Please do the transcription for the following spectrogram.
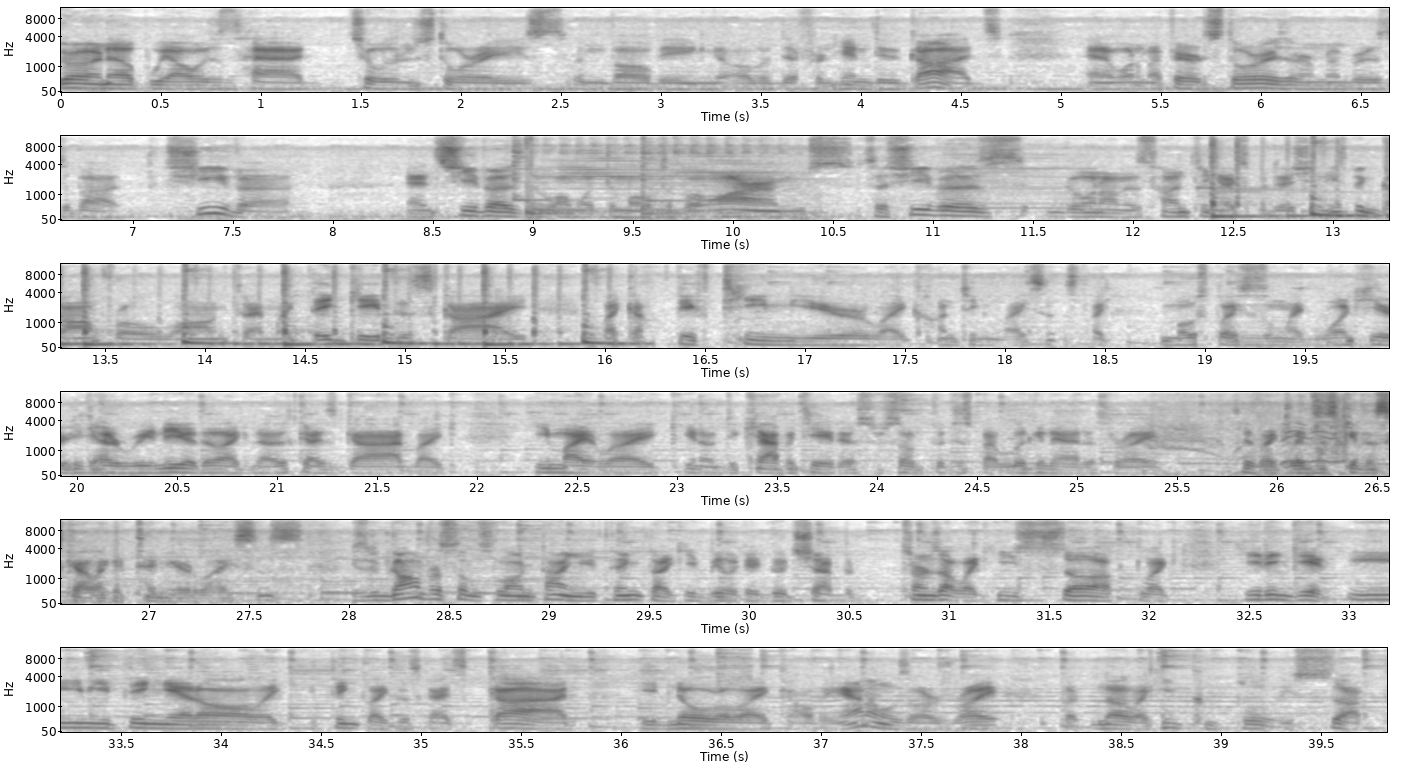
growing up, we always had children's stories involving all the different Hindu gods. And one of my favorite stories I remember is about Shiva. And Shiva is the one with the multiple arms. So Shiva's going on this hunting expedition. He's been gone for a long time. Like they gave this guy like a 15 year like hunting license. Like most places in like one year he got to renew. They're like, no, this guy's God. Like he might like, you know, decapitate us or something just by looking at us, right? So like, let's just give this guy like a 10 year license. He's been gone for such a long time. You think like he'd be like a good shot, but turns out like he sucked. Like he didn't get anything at all. Like you think like this guy's God. He'd know where like all the animals are, right? But no, like he completely sucked.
